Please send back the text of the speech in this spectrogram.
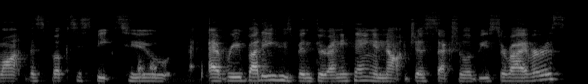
want this book to speak to everybody who's been through anything and not just sexual abuse survivors.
